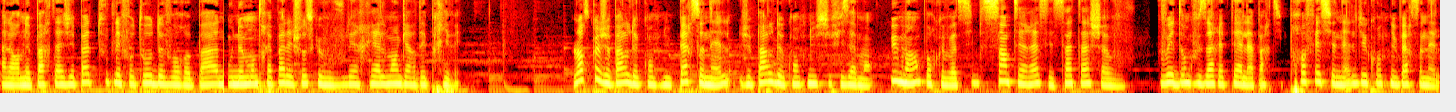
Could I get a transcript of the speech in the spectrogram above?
alors ne partagez pas toutes les photos de vos repas ou ne montrez pas les choses que vous voulez réellement garder privées. Lorsque je parle de contenu personnel, je parle de contenu suffisamment humain pour que votre cible s'intéresse et s'attache à vous. Vous pouvez donc vous arrêter à la partie professionnelle du contenu personnel.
